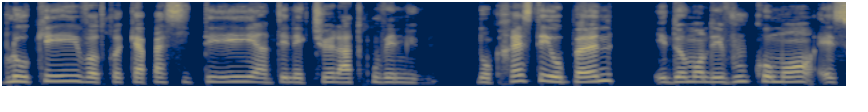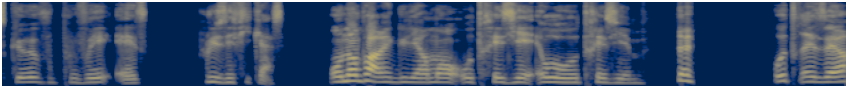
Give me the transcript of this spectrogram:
bloquer votre capacité intellectuelle à trouver mieux. Donc restez open et demandez-vous comment est-ce que vous pouvez être plus efficace. On en voit régulièrement au 13e, au 13e, au 13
